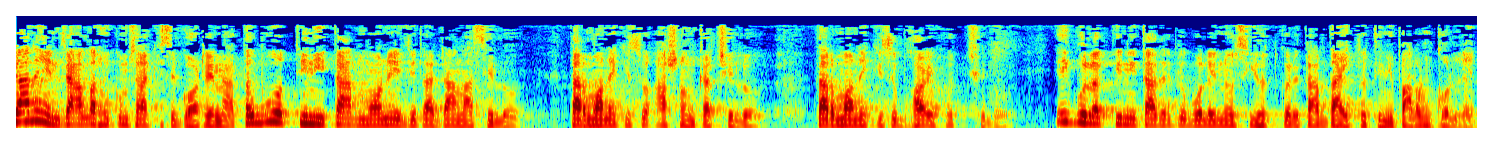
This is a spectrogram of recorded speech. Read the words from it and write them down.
জানেন যে আল্লাহর হুকুম ছাড়া কিছু ঘটে না। তবুও তিনি তার মনে যেটা জানা ছিল, তার মনে কিছু আশঙ্কা ছিল, তার মনে কিছু ভয় হচ্ছিল এইগুলা তিনি তাদেরকে বলে নসিহত করে তার দায়িত্ব তিনি পালন করলেন।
